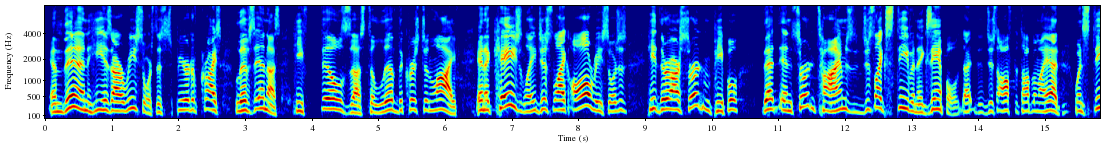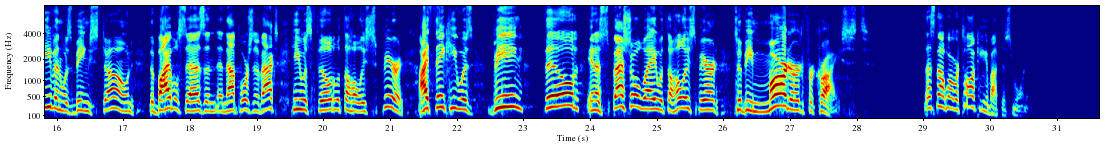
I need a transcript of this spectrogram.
And then He is our resource. The Spirit of Christ lives in us. He fills us to live the Christian life. And occasionally, just like all resources, he, there are certain people that in certain times, just like Stephen, example, just off the top of my head, when Stephen was being stoned, the Bible says in, in that portion of Acts, he was filled with the Holy Spirit. I think he was being filled in a special way with the Holy Spirit to be martyred for Christ. That's not what we're talking about this morning.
